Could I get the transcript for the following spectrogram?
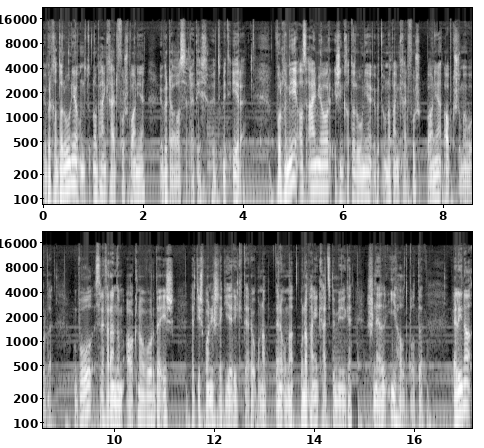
Über Katalonien und die Unabhängigkeit von Spanien, über das rede ich heute mit ihr. Vor etwas mehr als einem Jahr ist in Katalonien über die Unabhängigkeit von Spanien abgestimmt worden. Obwohl das Referendum angenommen wurde, ist, hat die spanische Regierung diesen Unabhängigkeitsbemühungen schnell Einhalt geboten. Elina,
